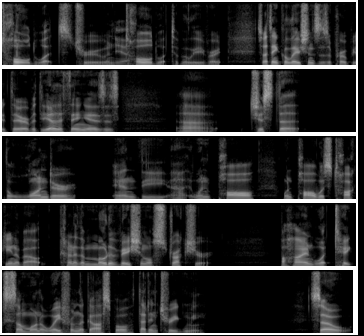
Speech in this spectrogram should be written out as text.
told what's true and Yeah. told what to believe, right? So I think Galatians is appropriate there. But the other thing is, is uh, just the the wonder and the uh, when Paul when Paul was talking about kind of the motivational structure behind what takes someone away from the gospel, that intrigued me. So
